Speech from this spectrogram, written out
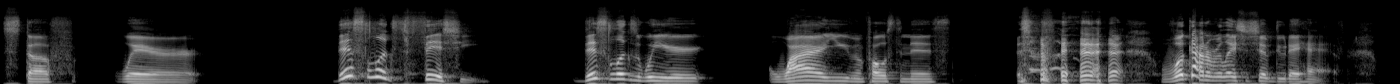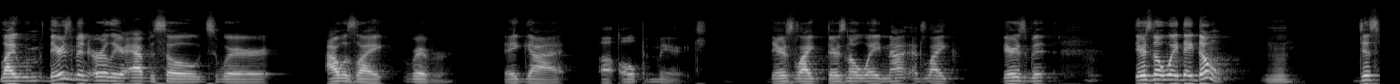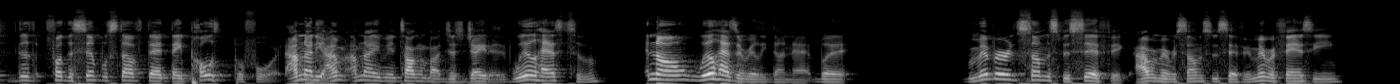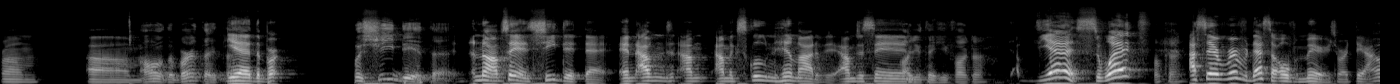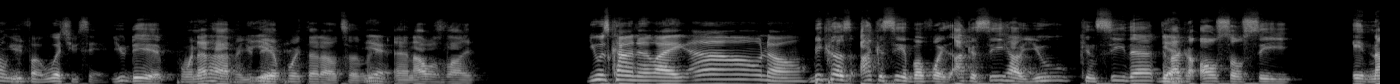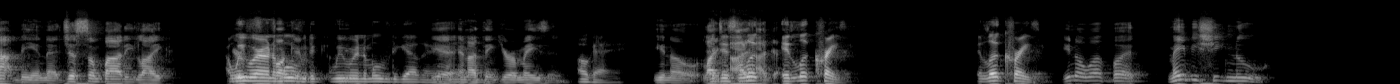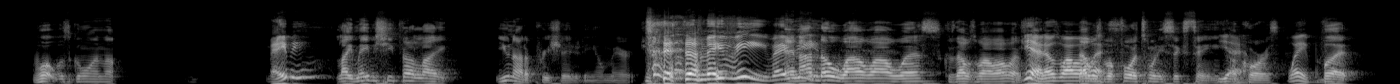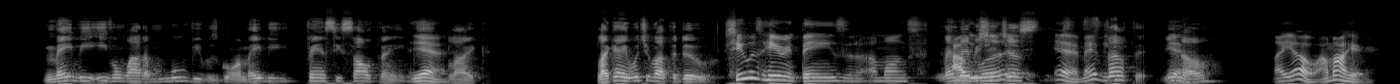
stuff where this looks fishy. This looks weird. Why are you even posting this? what kind of relationship do they have? Like, there's been earlier episodes where I was like, River, they got an open marriage. There's like, there's no way not like, there's been, there's no way they don't. hmm Just the, for the simple stuff that they post before. I'm not. e- I'm, I'm not even talking about just Jada. Will has to. And no, Will hasn't really done that. But remember something specific. I remember something specific. Remember Fancy from. Um, Oh, the birthday thing. yeah, the bir- But she did that. no, I'm saying she did that, and I'm I'm I'm excluding him out of it. I'm just saying Oh, you think he fucked her? yes. What Okay. I said, River, that's an open marriage right there. I don't give a fuck what you said. You did when that happened. You Yeah. did point that out to me, Yeah. and I was like, You was kind of like, I don't know. because I could see it both ways. I could see how you can see that, and Yeah. I could also see it not being that. Just somebody like, we were in a movie. To, we were in a movie together. yeah, and I think you're amazing. okay. You know, Like it just I-. I- it looked crazy. It looked crazy. you know what? But maybe she knew what was going on. Maybe. Like maybe she felt like you're not appreciated in your marriage. maybe. Maybe. and I know Wild Wild West because that was Wild Wild West. Yeah, right? that was Wild Wild West. That was before 2016, Yeah. of course. Wait. But maybe even while the movie was going, maybe Fancy saw things. Yeah. Like, like, hey, what you about to do? she was hearing things amongst Man, maybe she Hollywood. just yeah, maybe felt it. You Yeah. know, like yo, I'm out here.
